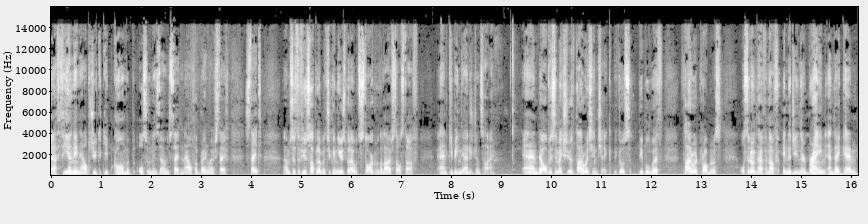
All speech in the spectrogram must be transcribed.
Uh, theanine helps you to keep calm, but also in a zone state, an alpha brainwave state. state. Um, so there's a few supplements you can use, but I would start with the lifestyle stuff and keeping the androgens high. And uh, obviously make sure your thyroid's in check, because people with thyroid problems also don't have enough energy in their brain, and they can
